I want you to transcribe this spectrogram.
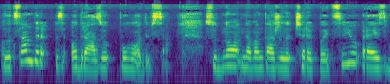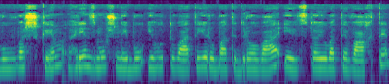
Олександр одразу погодився. Судно навантажили черепицею, рейс був важким. Грін змушений був і готувати, і рубати дрова, і відстоювати вахти,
